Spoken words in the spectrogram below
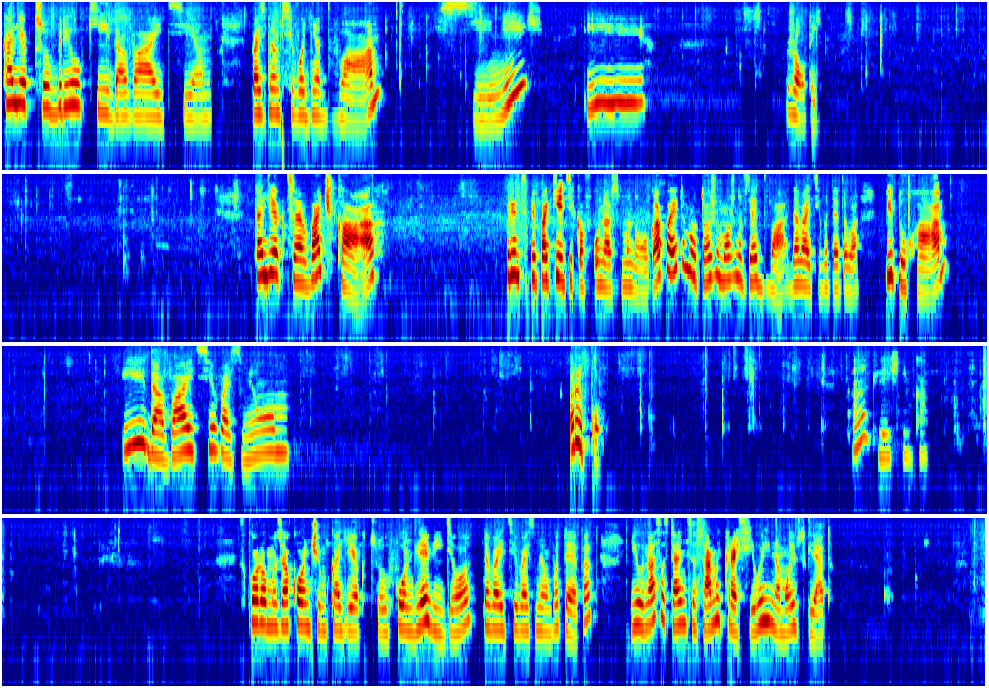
Коллекцию брелки давайте. Возьмем сегодня два. Синий и желтый. Коллекция в очках. В принципе, пакетиков у нас много, поэтому тоже можно взять два. Давайте вот этого петуха. И давайте возьмем рыбку. Отличненько. Скоро мы закончим коллекцию фон для видео. Давайте возьмем вот этот. И у нас останется самый красивый, на мой взгляд.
